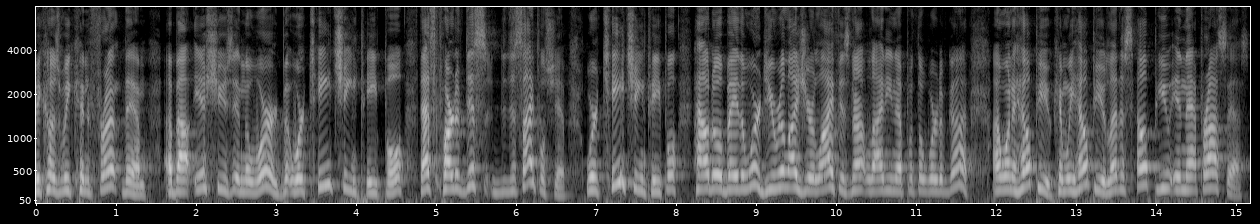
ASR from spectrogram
because we confront them about issues in the Word, but we're teaching people, that's part of dis- discipleship. We're teaching people how to obey the Word. Do you realize your life is not lighting up with the Word of God? I want to help you. Can we help you? Let us help you in that process.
